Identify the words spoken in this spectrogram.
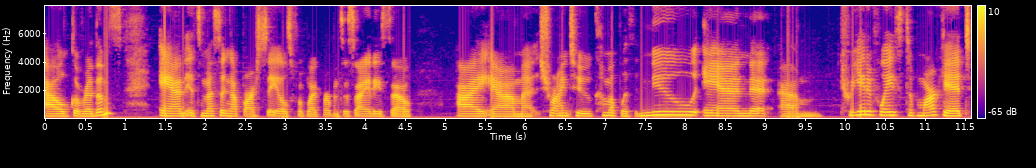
algorithms, and it's messing up our sales for Black Bourbon Society. So I am trying to come up with new and um, creative ways to market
